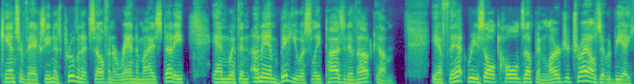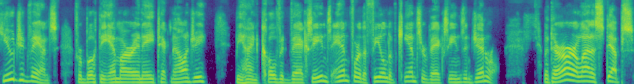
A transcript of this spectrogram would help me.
cancer vaccine has proven itself in a randomized study and with an unambiguously positive outcome. If that result holds up in larger trials, it would be a huge advance for both the mRNA technology behind COVID vaccines and for the field of cancer vaccines in general. But there are a lot of steps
